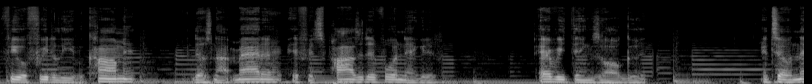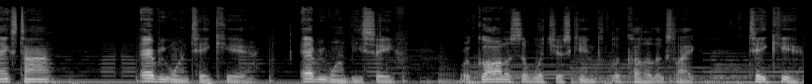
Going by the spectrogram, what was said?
Feel free to leave a comment. It does not matter if it's positive or negative everything's all good. Until next time, everyone take care. Everyone be safe, regardless of what your skin color looks like. Take care.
